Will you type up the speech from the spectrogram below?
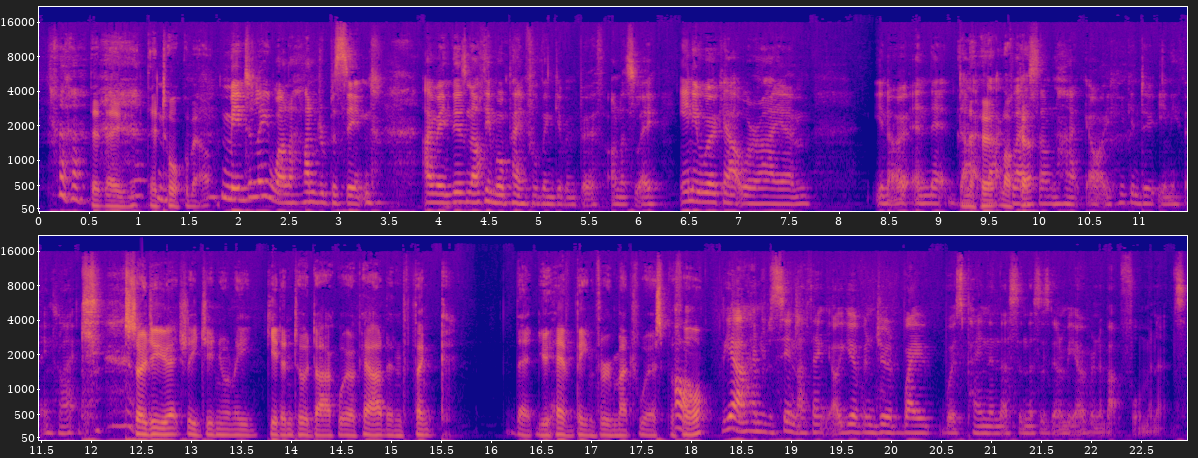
that they they talk about? Mentally, one hundred percent. I mean, there's nothing more painful than giving birth. Honestly, any workout where I am, you know, in that dark, hurt dark locker? place, I'm like, oh, you can do anything. Like, So, do you actually genuinely get into a dark workout and think that you have been through much worse before? oh, yeah, hundred percent. I think, oh, you've endured way worse pain than this, and this is going to be over in about four minutes.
